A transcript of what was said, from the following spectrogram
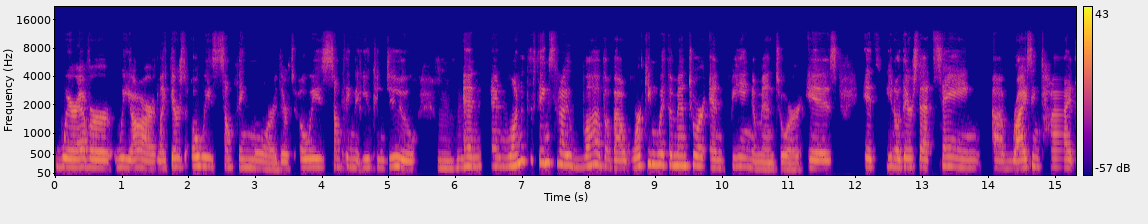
wherever we are like there's always something more. There's always something that you can do. Mm-hmm. and and one of the things that i love about working with a mentor and being a mentor is it's you know there's that saying uh, rising tide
